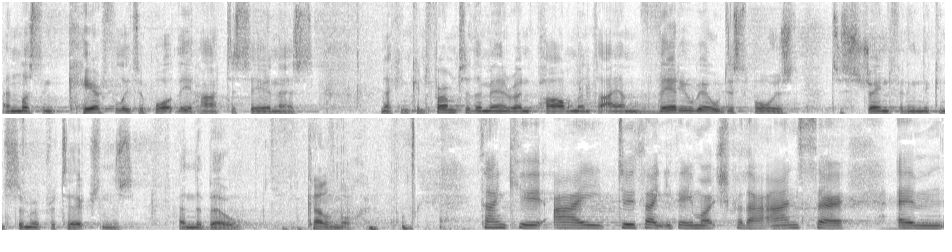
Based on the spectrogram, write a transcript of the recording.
and listened carefully to what they had to say on this. And I can confirm to the member in Parliament that I am very well disposed to strengthening the consumer protections in the bill. Carol Mochen. Thank you. I do thank you very much for that answer. Um,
